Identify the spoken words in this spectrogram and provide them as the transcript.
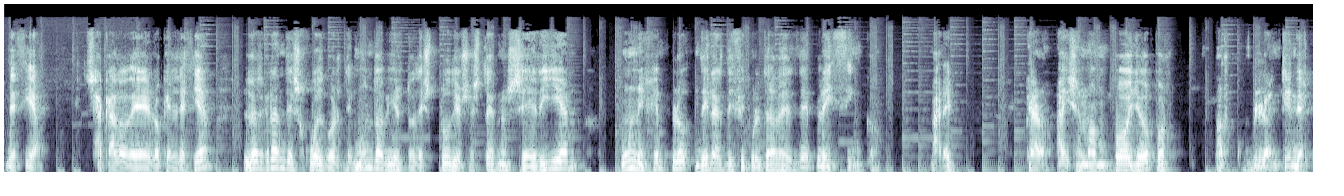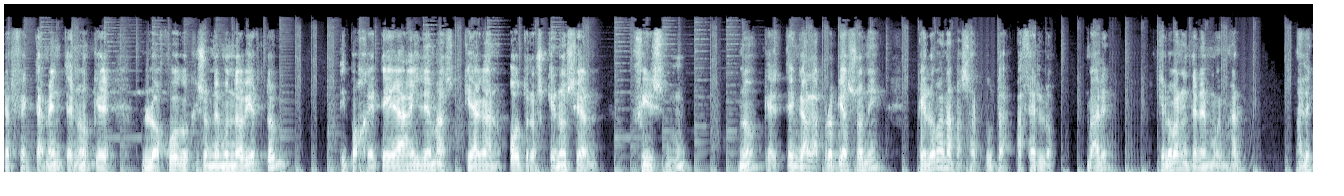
decía, sacado de lo que él decía, los grandes juegos de mundo abierto de estudios externos serían un ejemplo de las dificultades de Play 5, ¿vale? Claro, ahí se llama un pollo por pues, lo entiendes perfectamente, ¿no? Que los juegos que son de mundo abierto, tipo GTA y demás, que hagan otros que no sean First, ¿no? Que tenga la propia Sony, que lo van a pasar puta para hacerlo, ¿vale? Que lo van a tener muy mal, ¿vale?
